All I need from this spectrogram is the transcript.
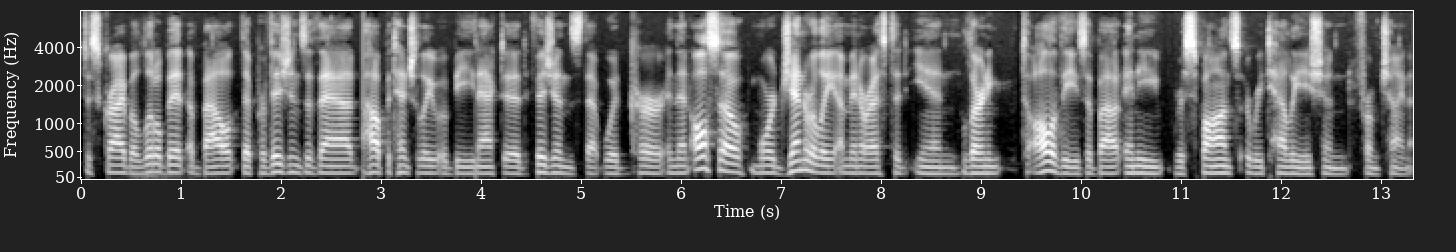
describe a little bit about the provisions of that, how potentially it would be enacted, visions that would occur? And then also, more generally, I'm interested in learning to all of these about any response or retaliation from China.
